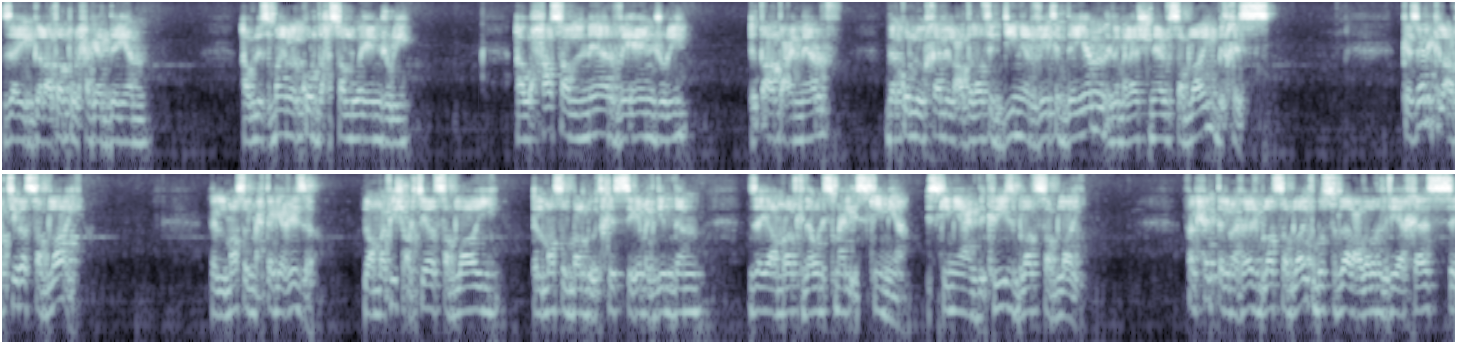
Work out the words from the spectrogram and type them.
زي الجلطات والحاجات دي أو ال spinal cord حصل له injury أو حصل nerve injury اتقطع ال nerve ده كله يخلي العضلات ال denervated دي اللي ملهاش nerve supply بتخس. كذلك ال arterial supply. ال muscle محتاجة غذاء. لو ما فيش arterial supply ال muscle برضو بتخس جامد جدا زي أمراض كده اسمها ال ischemia. ischemia يعني decrease blood supply فالحتة اللي ما فيهاش blood supply تبص تلاقي العضلات اللي فيها خست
